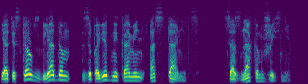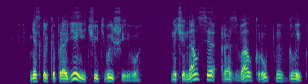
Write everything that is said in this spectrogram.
и отыскал взглядом заповедный камень Останец со знаком жизни. Несколько правее, чуть выше его, начинался развал крупных глыб,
